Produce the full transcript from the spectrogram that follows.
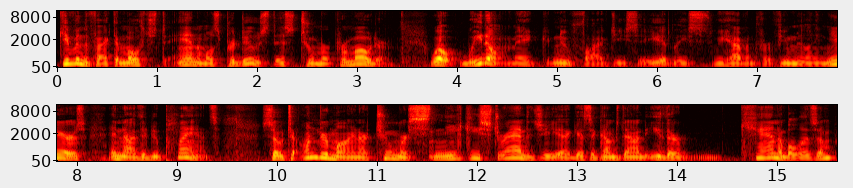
given the fact that most animals produce this tumor promoter? Well, we don't make Neu5Gc, at least we haven't for a few million years, and neither do plants. So to undermine our tumor sneaky strategy, I guess it comes down to either cannibalism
